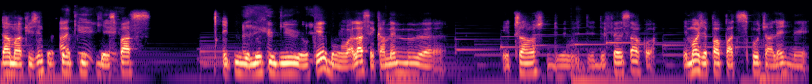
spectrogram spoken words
dans ma cuisine parce qu'il y a plus d'espace. Et puis je me suis dit, ok, bon voilà, c'est quand même euh, étrange de, de, de, faire ça, quoi. Et moi, j'ai pas participé au challenge, mais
